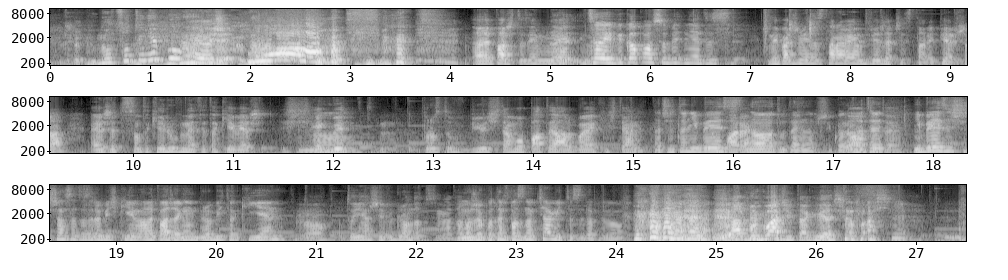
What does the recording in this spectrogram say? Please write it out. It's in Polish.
No co ty nie powiesz? Wow! Ale patrz, to No mnie, i co, i wykopał sobie, nie, to jest... najbardziej mnie zastanawiają dwie rzeczy, stary. Pierwsza, e, że to są takie równe, te takie, wiesz, No. jakby po prostu wbiłeś tam łopatę albo jakiś ten. Znaczy to niby jest, Koparę? no tutaj na przykład, No, ale to, tutaj. niby jest jeszcze szansa to zrobić kijem, ale patrz, jak on robi to kijem, No, to inaczej wygląda tutaj na to dole. może po potem prostu. paznokciami to zdrapywał. Albo gładził tak, wiesz. No właśnie.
